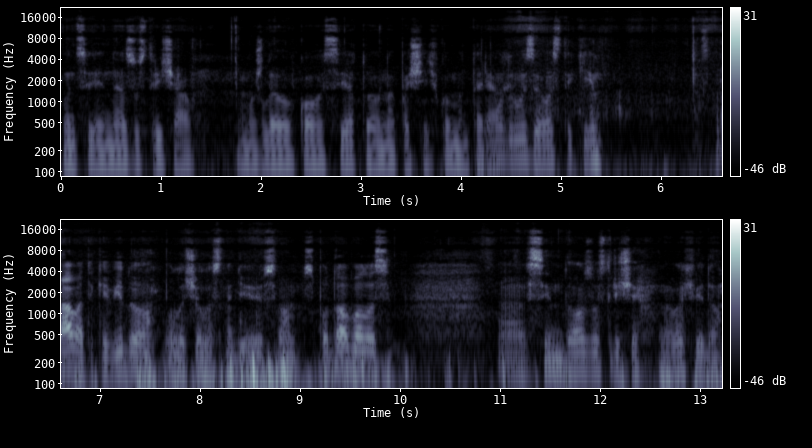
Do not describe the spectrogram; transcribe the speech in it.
функції не зустрічав. Можливо, в когось є, то напишіть в коментарях. Ну, друзі, ось такі справи, таке відео вийшло. Надіюсь, вам сподобалось. Е, Всім до зустрічі в нових відео.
